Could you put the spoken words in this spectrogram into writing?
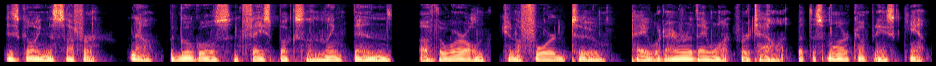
is going to suffer. Now, the Googles and Facebooks and LinkedIn's of the world can afford to pay whatever they want for talent, but the smaller companies can't.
